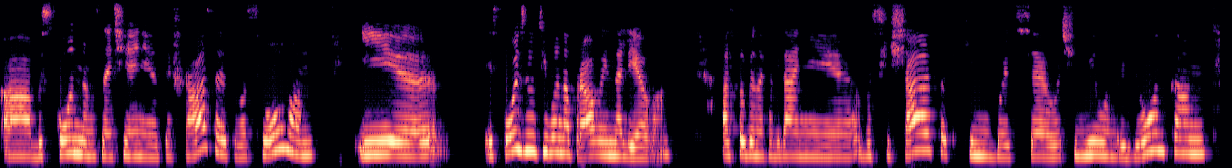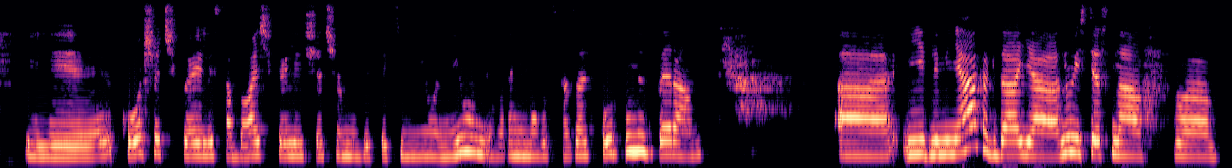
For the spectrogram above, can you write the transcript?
об исконном значении этой фразы, этого слова, и используют его направо и налево особенно когда они восхищаются каким-нибудь э, очень милым ребенком или кошечкой, или собачкой, или еще чем-нибудь таким милым-милым, и вот они могут сказать «куркумит берам». А, и для меня, когда я, ну, естественно, в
